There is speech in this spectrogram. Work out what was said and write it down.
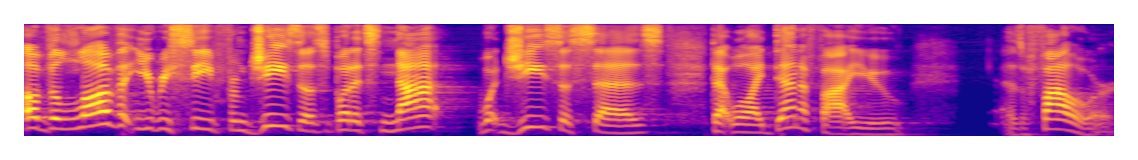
of the love that you receive from Jesus, but it's not what Jesus says that will identify you as a follower.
